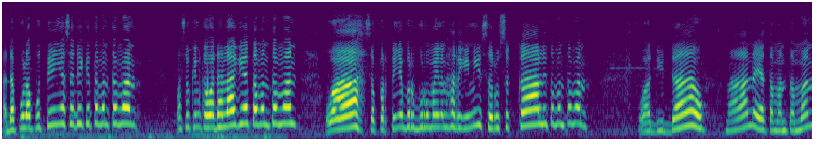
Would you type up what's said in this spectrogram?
Ada pula putihnya sedikit teman-teman. Masukin ke wadah lagi ya teman-teman. Wah, sepertinya berburu mainan hari ini seru sekali teman-teman. Wadidaw, mana ya teman-teman?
